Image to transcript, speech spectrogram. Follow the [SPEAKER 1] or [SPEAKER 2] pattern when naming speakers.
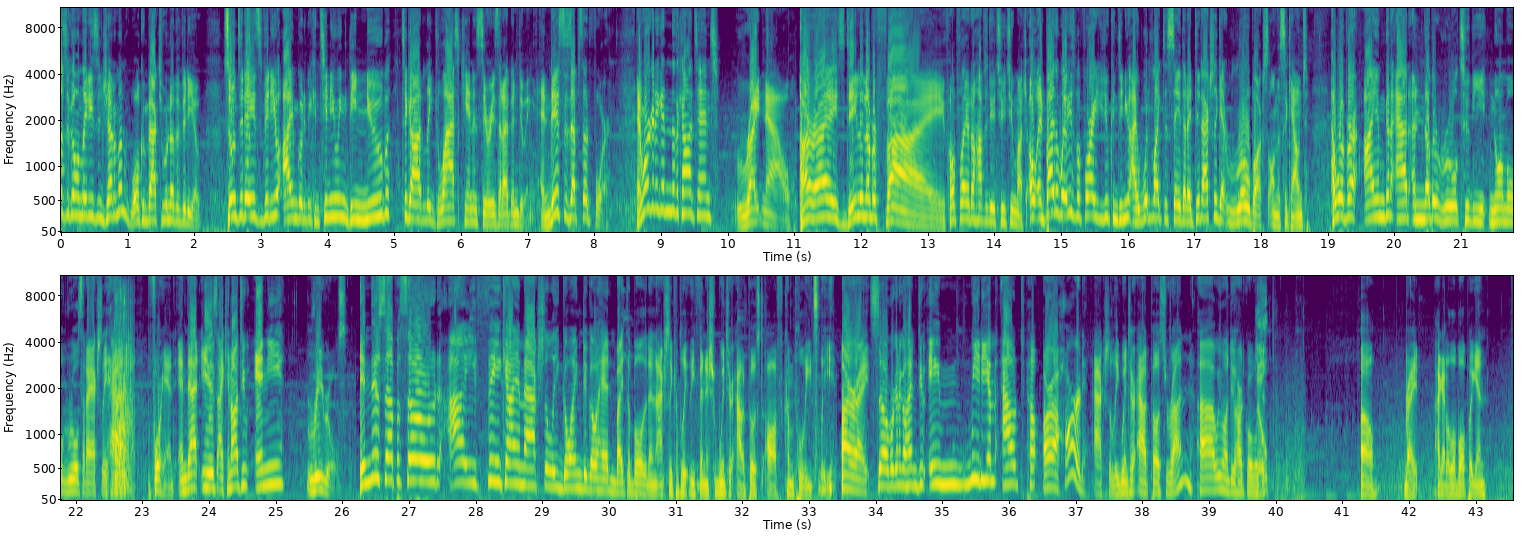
[SPEAKER 1] How's it going ladies and gentlemen? Welcome back to another video. So in today's video, I'm going to be continuing the Noob to Godly Glass Cannon series that I've been doing. And this is episode 4. And we're going to get into the content right now. Alright, daily number 5. Hopefully I don't have to do too, too much. Oh, and by the way, before I do continue, I would like to say that I did actually get Robux on this account. However, I am going to add another rule to the normal rules that I actually had beforehand. And that is I cannot do any rerolls. In this episode, I think I am actually going to go ahead and bite the bullet and actually completely finish Winter Outpost off completely. All right, so we're gonna go ahead and do a medium out or a hard, actually, Winter Outpost run. Uh, we won't do hardcore, we'll
[SPEAKER 2] Nope.
[SPEAKER 1] do... Oh, right, I gotta level up again.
